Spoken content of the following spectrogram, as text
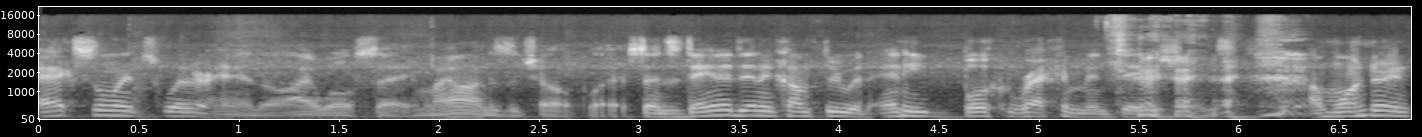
excellent Twitter handle, I will say. My aunt is a cello player. Since Dana didn't come through with any book recommendations, I'm wondering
